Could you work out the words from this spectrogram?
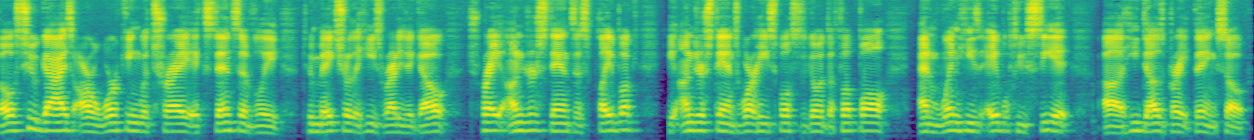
Those two guys are working with Trey extensively to make sure that he's ready to go. Trey understands this playbook, he understands where he's supposed to go with the football, and when he's able to see it, uh, he does great things. So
